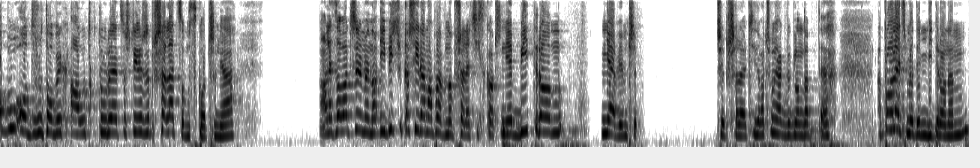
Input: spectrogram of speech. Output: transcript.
obu odrzutowych aut, które coś czuję, że przelecą skocznie. Ale zobaczymy, no i Bishu Kashira na pewno przeleci skocznie. Bitron, nie wiem czy, czy przeleci. Zobaczymy jak wygląda te... A polećmy tym Bitronem.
